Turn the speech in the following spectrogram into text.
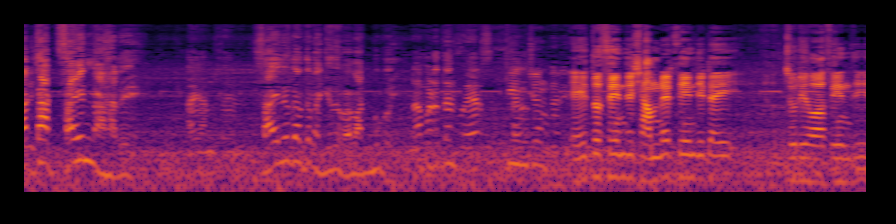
থাক থাক সাইন না হারে সাইলে তাতে ভাগিয়ে দেবো কই। এই তো সিএনজি সামনের সিএনজিটাই চুরি হওয়া সিএনজি।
